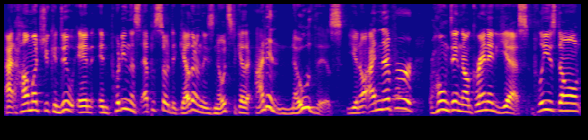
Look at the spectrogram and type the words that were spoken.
at how much you can do in in putting this episode together and these notes together. I didn't know this. You know, I never honed in. Now, granted, yes, please don't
